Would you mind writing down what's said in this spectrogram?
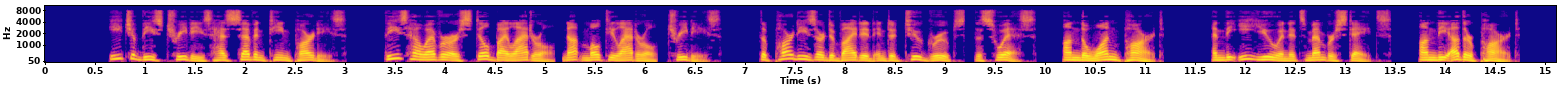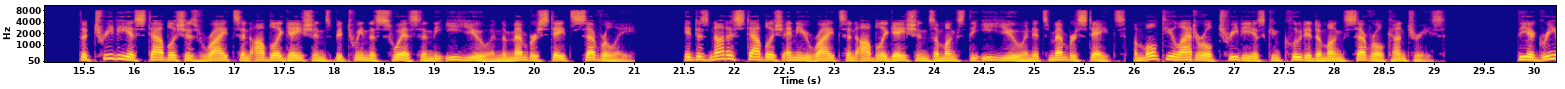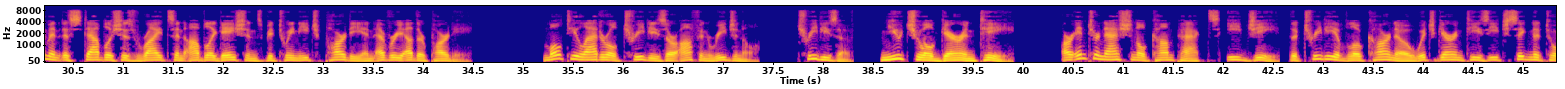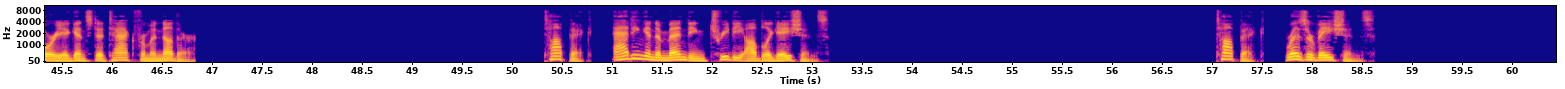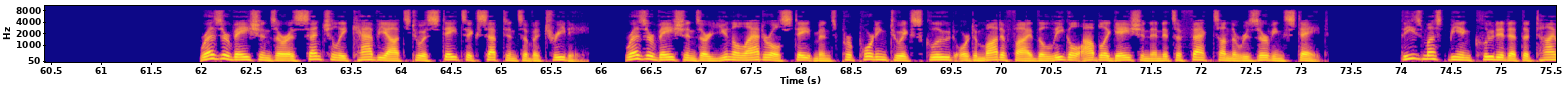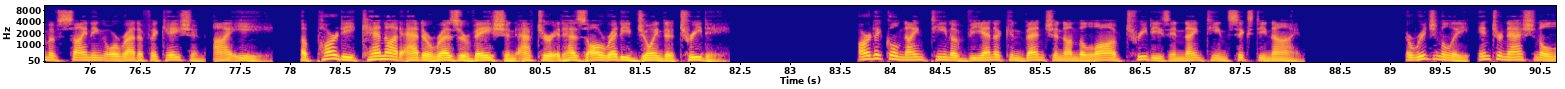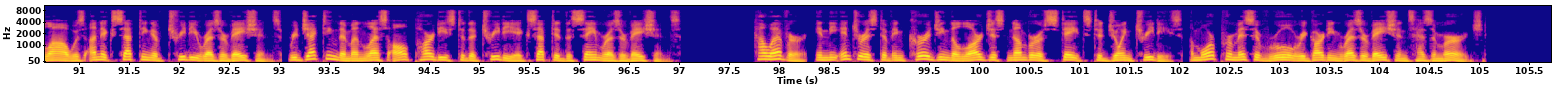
Each of these treaties has 17 parties. These however are still bilateral, not multilateral, treaties. The parties are divided into two groups, the Swiss, on the one part, and the EU and its member states, on the other part. The treaty establishes rights and obligations between the Swiss and the EU and the member states severally. It does not establish any rights and obligations amongst the EU and its member states. A multilateral treaty is concluded among several countries. The agreement establishes rights and obligations between each party and every other party. Multilateral treaties are often regional. Treaties of mutual guarantee are international compacts, e.g., the Treaty of Locarno which guarantees each signatory against attack from another. Adding and amending treaty obligations Reservations Reservations are essentially caveats to a state's acceptance of a treaty. Reservations are unilateral statements purporting to exclude or to modify the legal obligation and its effects on the reserving state. These must be included at the time of signing or ratification, i.e., a party cannot add a reservation after it has already joined a treaty. Article 19 of Vienna Convention on the Law of Treaties in 1969. Originally, international law was unaccepting of treaty reservations, rejecting them unless all parties to the treaty accepted the same reservations. However, in the interest of encouraging the largest number of states to join treaties, a more permissive rule regarding reservations has emerged.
